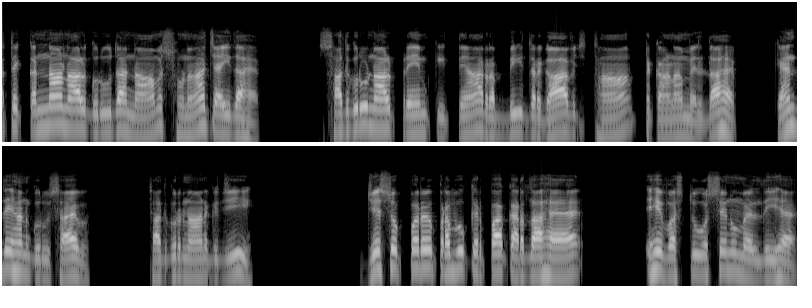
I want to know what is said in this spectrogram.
ਅਤੇ ਕੰਨਾਂ ਨਾਲ ਗੁਰੂ ਦਾ ਨਾਮ ਸੁਣਨਾ ਚਾਹੀਦਾ ਹੈ। ਸਤਿਗੁਰੂ ਨਾਲ ਪ੍ਰੇਮ ਕੀਤਿਆਂ ਰੱਬੀ ਦਰਗਾਹ ਵਿੱਚ ਥਾਂ ਟਿਕਾਣਾ ਮਿਲਦਾ ਹੈ। ਕਹਿੰਦੇ ਹਨ ਗੁਰੂ ਸਾਹਿਬ, ਸਤਿਗੁਰੂ ਨਾਨਕ ਜੀ, ਜਿਸ ਉੱਪਰ ਪ੍ਰਭੂ ਕਿਰਪਾ ਕਰਦਾ ਹੈ, ਇਹ ਵਸਤੂ ਉਸੇ ਨੂੰ ਮਿਲਦੀ ਹੈ।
